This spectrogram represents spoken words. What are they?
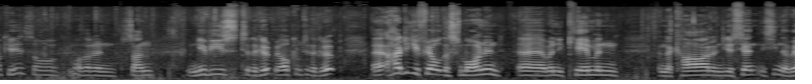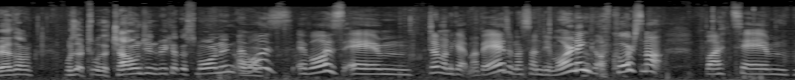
Okay, so mother and son, newbies to the group. Welcome to the group. Uh, how did you feel this morning uh, when you came in in the car and you seen, you seen the weather? Was it was it challenging wake up this morning? It was. It was. Um, didn't want to get in my bed on a Sunday morning, of course not. But um,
